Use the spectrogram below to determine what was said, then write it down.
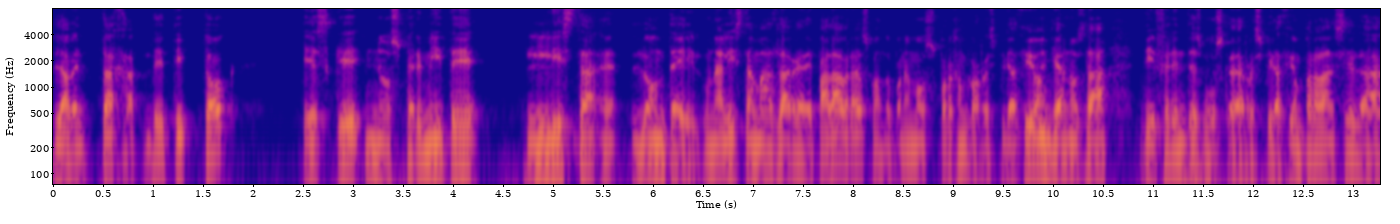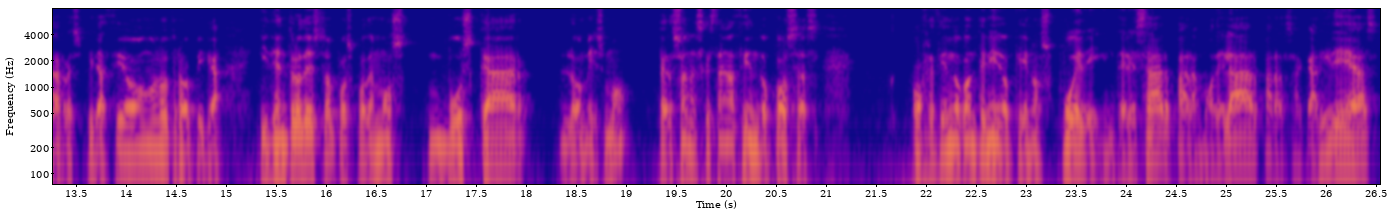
La ventaja de TikTok es que nos permite lista eh, long tail, una lista más larga de palabras. Cuando ponemos, por ejemplo, respiración, ya nos da diferentes búsquedas. Respiración para la ansiedad, respiración holotrópica. Y dentro de esto, pues podemos buscar lo mismo. Personas que están haciendo cosas, ofreciendo contenido que nos puede interesar para modelar, para sacar ideas.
